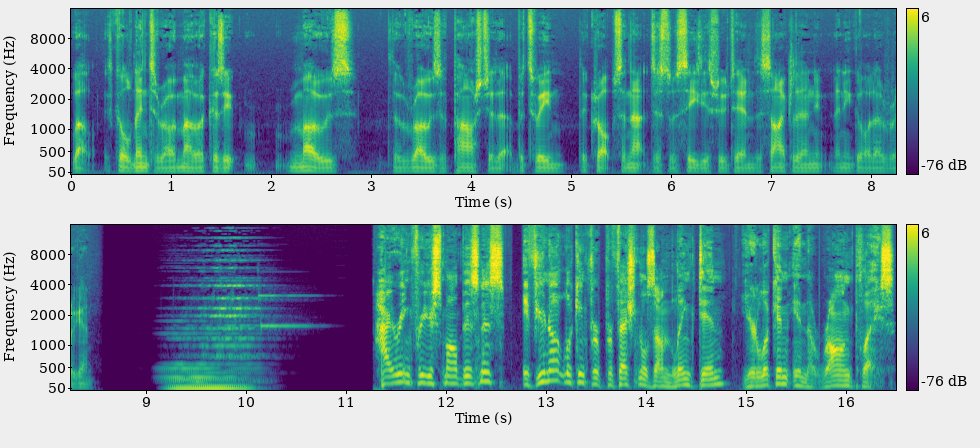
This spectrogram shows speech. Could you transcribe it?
well, it's called an interrow mower because it mows the rows of pasture that are between the crops, and that just sort of sees you through to the end of the cycle, and then you, then you go all over again. Hiring for your small business? If you're not looking for professionals on LinkedIn, you're looking in the wrong place.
